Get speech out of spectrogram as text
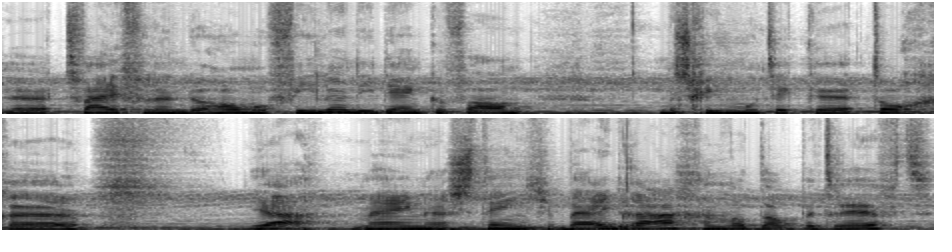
uh, twijfelende homofielen, die denken van misschien moet ik toch ja, mijn eh, steentje bijdragen wat dat betreft.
